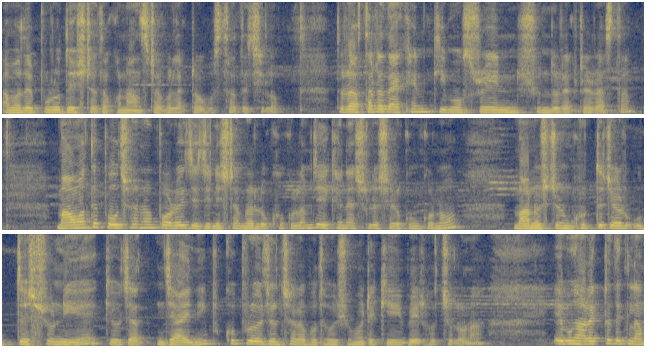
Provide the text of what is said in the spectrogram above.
আমাদের পুরো দেশটা তখন আনস্টেবল একটা অবস্থাতে ছিল। তো রাস্তাটা দেখেন কি মসৃণ, সুন্দর একটা রাস্তা। মামাতে পৌঁছানোর পরে যে জিনিসটা আমরা লক্ষ্য করলাম যে এখানে আসলে সেরকম কোনো মানুষজন ঘুরতে যাওয়ার উদ্দেশ্য নিয়ে কেউ যায়নি। খুব প্রয়োজন ছাড়া বোধহয় ওই সময়টা কেউই বের হচ্ছিল না। এবং আরেকটা দেখলাম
